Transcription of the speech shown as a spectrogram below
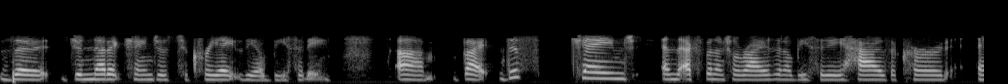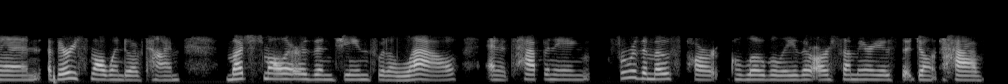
the genetic changes to create the obesity. Um, but this change and the exponential rise in obesity has occurred in a very small window of time, much smaller than genes would allow, and it's happening for the most part globally, there are some areas that don't have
